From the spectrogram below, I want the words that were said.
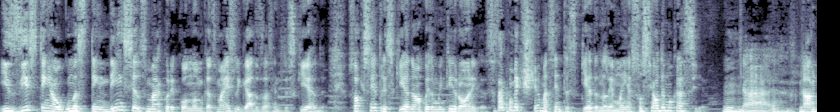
Existem algumas tendências macroeconômicas mais ligadas à centro-esquerda, só que centro-esquerda é uma coisa muito irônica. Você sabe como é que chama a centro-esquerda na Alemanha? Social-democracia. Ah, Tá?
